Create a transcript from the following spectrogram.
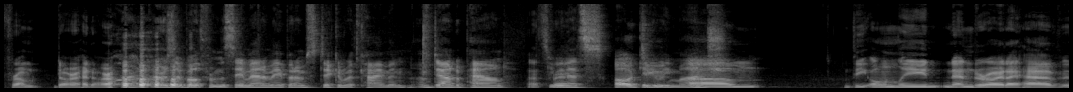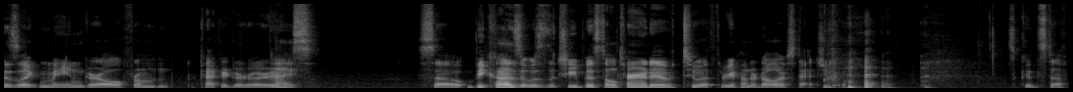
from Dorohedoro. that. Ours are both from the same anime, but I'm sticking with Kaiman. I'm down to pound. That's Give me that's Oh, dude. munch. Um, the only Nendoroid I have is like main girl from Kakegurui. nice. So because it was the cheapest alternative to a three hundred dollar statue, it's good stuff.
